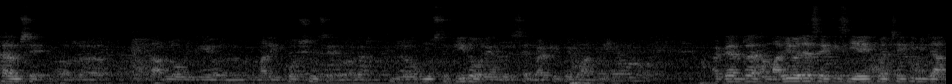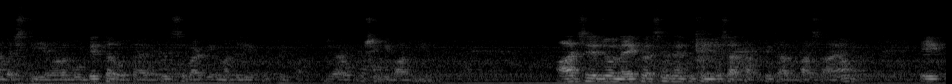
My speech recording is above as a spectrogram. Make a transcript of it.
करम से और, आप लोगों की और हमारी कोशिशों से अगर लोग मुस्तफ़ हो रहे हैं तो इससे के कोई बात नहीं है। अगर हमारी वजह से किसी एक बच्चे की भी जान बचती है और वो बेहतर होता है तो इससे बढ़ के हमारे लिए जो है खुशी की बात नहीं है। आज जो नए क्वेश्चन हैं, कुछ उनके साथ आपके साथ पास आया हूँ। एक,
